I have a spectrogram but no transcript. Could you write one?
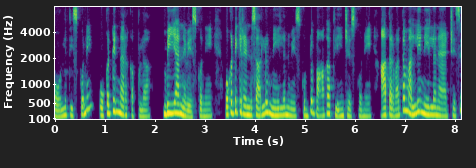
బౌల్‌ని తీసుకొని 1:30 కప్పుల బియ్యాన్ని వేసుకొని, 1కి 2 సార్లు నీళ్ళని వేసుకుంటూ బాగా క్లీన్ చేసుకొని, ఆ తర్వాత మళ్ళీ నీళ్ళని యాడ్ చేసి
